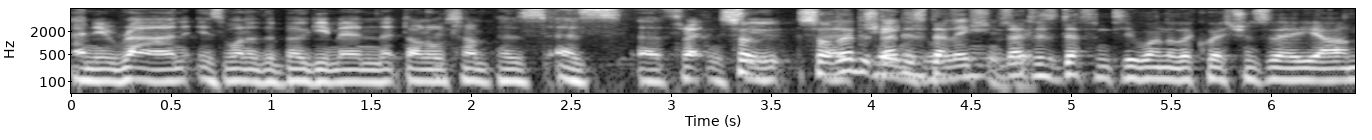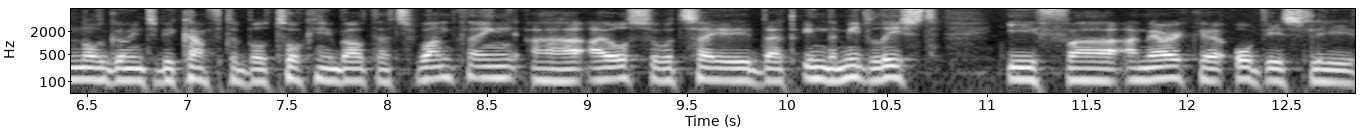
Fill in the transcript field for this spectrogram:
and Iran is one of the bogeymen that Donald Trump has, has uh, threatened so, to so uh, that, that, is that is definitely one of the questions they are not going to be comfortable talking about. That's one thing. Uh, I also would say that in the Middle East, if uh, America obviously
